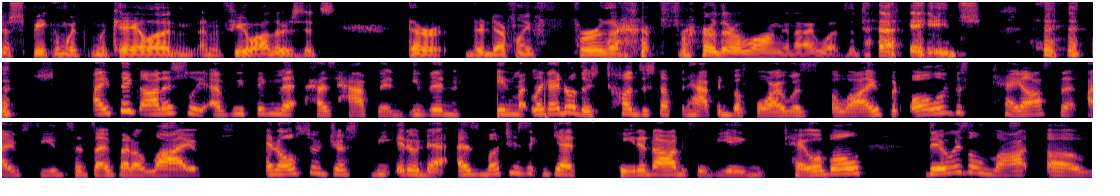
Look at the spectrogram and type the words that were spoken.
just speaking with Michaela and, and a few others, it's they're they're definitely further further along than I was at that age. I think honestly, everything that has happened, even in my like I know there's tons of stuff that happened before I was alive, but all of this chaos that I've seen since I've been alive, and also just the internet, as much as it gets hated on for being terrible, there is a lot of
